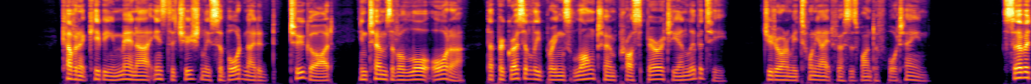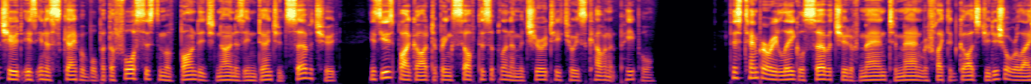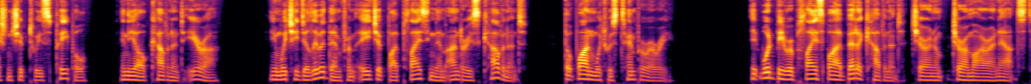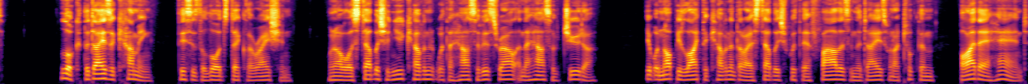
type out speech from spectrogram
Covenant keeping men are institutionally subordinated to God in terms of a law order that progressively brings long term prosperity and liberty. Deuteronomy 28, verses 1 to 14. Servitude is inescapable, but the forced system of bondage known as indentured servitude is used by God to bring self discipline and maturity to his covenant people. This temporary legal servitude of man to man reflected God's judicial relationship to his people in the Old Covenant era, in which he delivered them from Egypt by placing them under his covenant but one which was temporary. It would be replaced by a better covenant, Jeremiah announced. Look, the days are coming, this is the Lord's declaration, when I will establish a new covenant with the house of Israel and the house of Judah. It will not be like the covenant that I established with their fathers in the days when I took them by their hand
